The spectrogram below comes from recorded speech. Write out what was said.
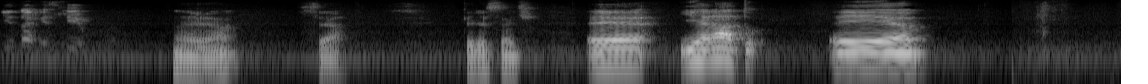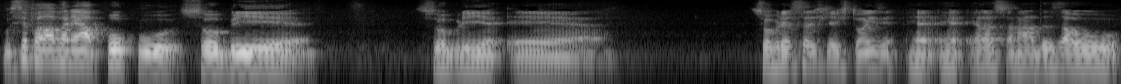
e ainda recebo. Né? É, certo. Interessante. É, e Renato, é, você falava né, há pouco sobre, sobre, é, sobre essas questões relacionadas ao,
